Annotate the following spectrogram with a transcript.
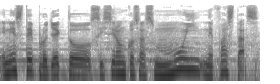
En este proyecto se hicieron cosas muy nefastas.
